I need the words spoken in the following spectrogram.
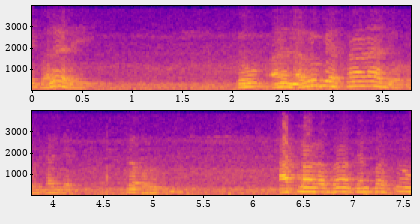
એ ભલે રહી. અને નવું કે ના જો આત્મા લફડા તેમ શું?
